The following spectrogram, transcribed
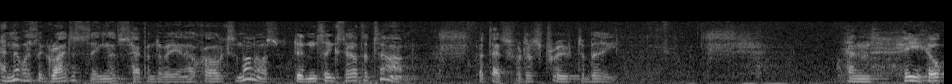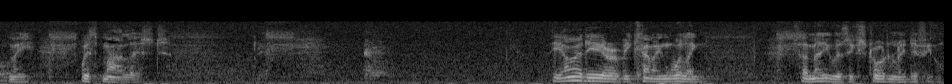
And that was the greatest thing that's happened to me in Alcoholics Anonymous. Didn't think so at the time, but that's what it's proved to be. And he helped me with my list. The idea of becoming willing for me was extraordinarily difficult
